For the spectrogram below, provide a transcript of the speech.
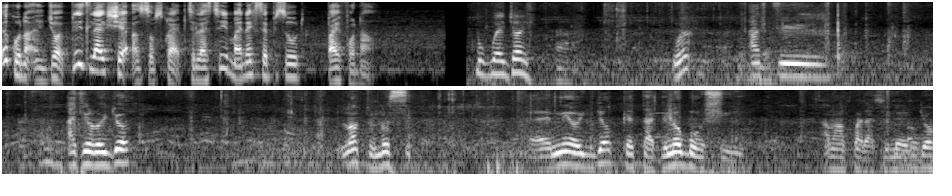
Make una enjoy. Please like share and subscribe. Till i see you in my next episode. Bye for now. gbogbo ẹjọ́ yìí. Wọ́n àti àti rojọ́ lọ́tún lọ́sì ẹ ní ọjọ́ kẹtàdínlọ́gbọ̀n oṣù yìí a máa padà sílé ẹjọ́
